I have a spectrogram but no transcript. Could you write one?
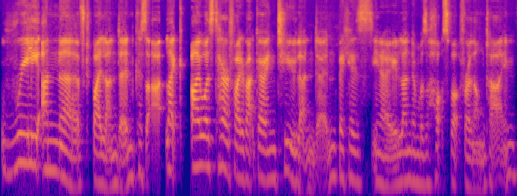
really unnerved by London because, like, I was terrified about going to London because you know London was a hotspot for a long time.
